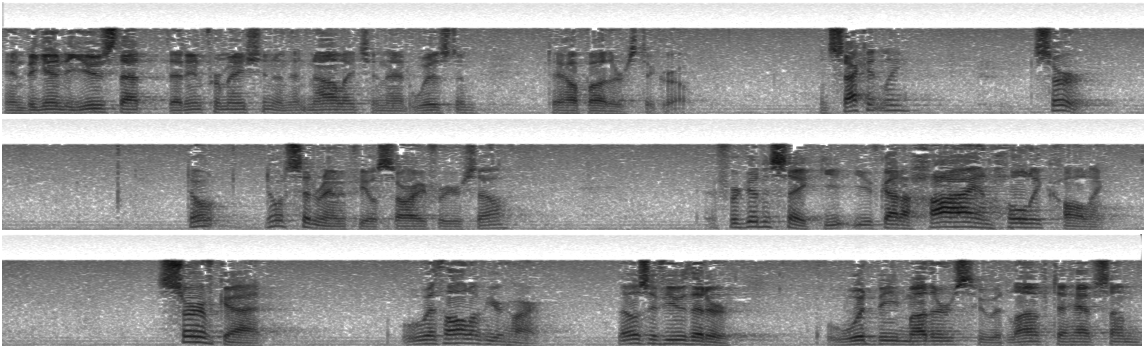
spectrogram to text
and begin to use that, that information and that knowledge and that wisdom to help others to grow. And secondly, serve. Don't, don't sit around and feel sorry for yourself. For goodness sake, you, you've got a high and holy calling. Serve God with all of your heart. Those of you that are would be mothers who would love to have some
